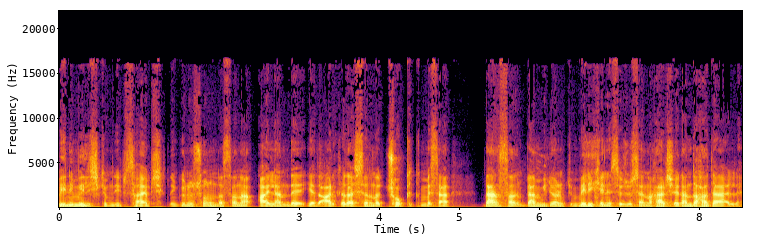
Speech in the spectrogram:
benim ilişkim deyip sahip çıktın. Günün sonunda sana ailen de ya da arkadaşların da çok yakın. Mesela ben san- ben biliyorum ki Melike'nin sözü sana her şeyden daha değerli.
